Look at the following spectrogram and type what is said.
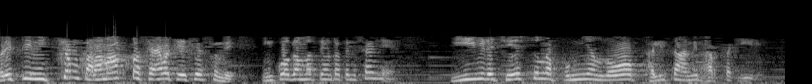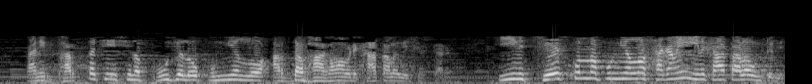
ప్రతి నిత్యం పరమాత్మ సేవ చేసేస్తుంది. ఇంకో గమ్మత్తు ఏమిటో తెలుసా అండి? ఈవిడ చేస్తున్న పుణ్యంలో ఫలితాన్ని భర్తకి కానీ భర్త చేసిన పూజలో పుణ్యంలో అర్ధ భాగం ఆవిడ ఖాతాలో వేసేస్తారు. ఈయన చేసుకున్న పుణ్యంలో సగమే ఈయన ఖాతాలో ఉంటుంది.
